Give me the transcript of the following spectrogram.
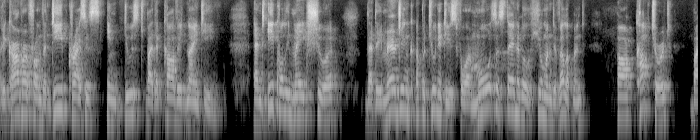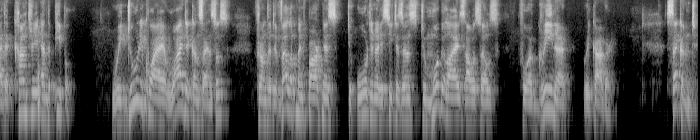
recover from the deep crisis induced by the COVID-19 and equally make sure that the emerging opportunities for a more sustainable human development are captured by the country and the people. We do require wider consensus from the development partners to ordinary citizens to mobilize ourselves for a greener recovery. Second,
